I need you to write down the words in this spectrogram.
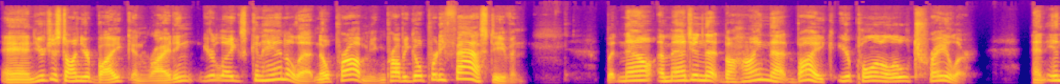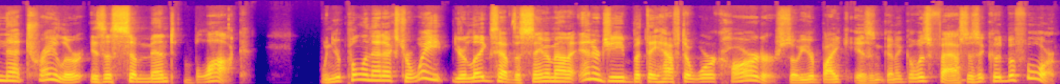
and you're just on your bike and riding, your legs can handle that, no problem. You can probably go pretty fast even. But now imagine that behind that bike, you're pulling a little trailer. And in that trailer is a cement block. When you're pulling that extra weight, your legs have the same amount of energy, but they have to work harder. So your bike isn't going to go as fast as it could before.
